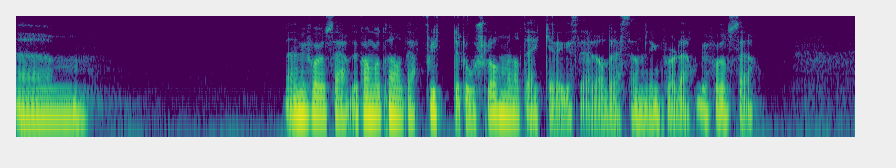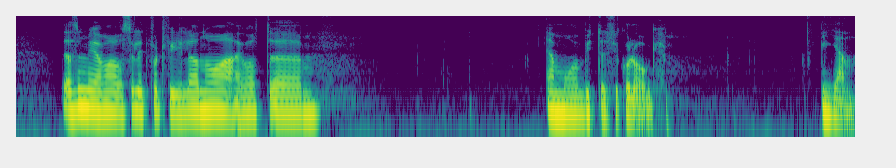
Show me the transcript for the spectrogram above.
Um, men vi får jo se. Det kan godt hende at jeg flytter til Oslo, men at jeg ikke registrerer adresseendring før det. Vi får jo se. Det som gjør meg også litt fortvila nå, er jo at uh, jeg må bytte psykolog. Igjen.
